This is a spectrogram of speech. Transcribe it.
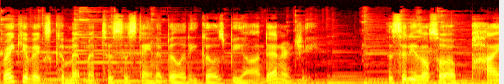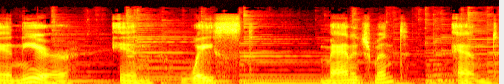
Reykjavik's commitment to sustainability goes beyond energy. The city is also a pioneer in waste management and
